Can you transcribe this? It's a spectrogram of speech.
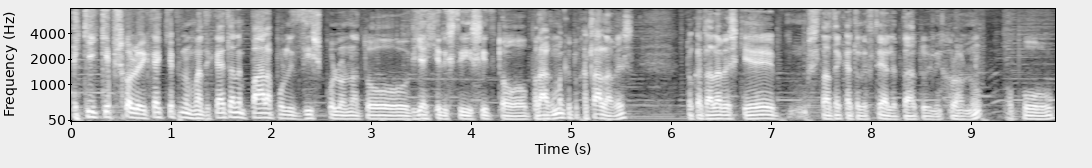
Εκεί και ψυχολογικά και πνευματικά ήταν πάρα πολύ δύσκολο να το διαχειριστεί η City το πράγμα και το κατάλαβες. Το κατάλαβες και στα 10 τελευταία λεπτά του ημιχρόνου, όπου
